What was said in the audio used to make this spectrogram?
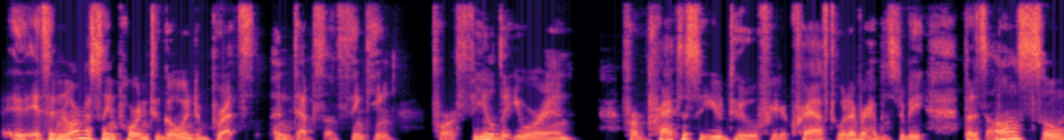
it's enormously important to go into breadth and depth of thinking for a field that you are in for practice that you do, for your craft, whatever happens to be. But it's also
